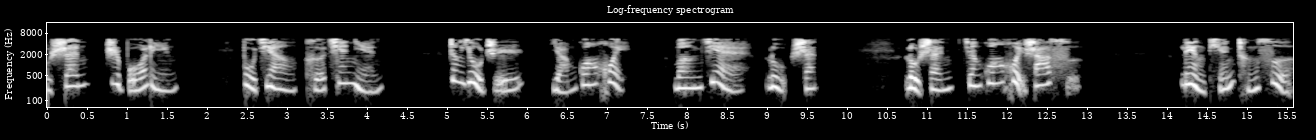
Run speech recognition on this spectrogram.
陆山至柏林，部将何千年。正又值阳光会，猛见陆山。陆山将光会杀死，令田承嗣、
